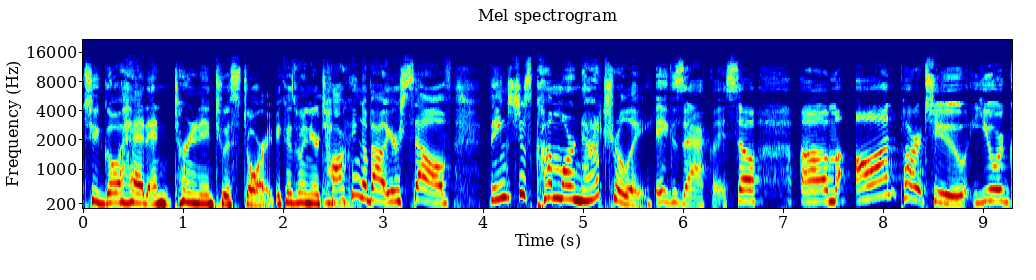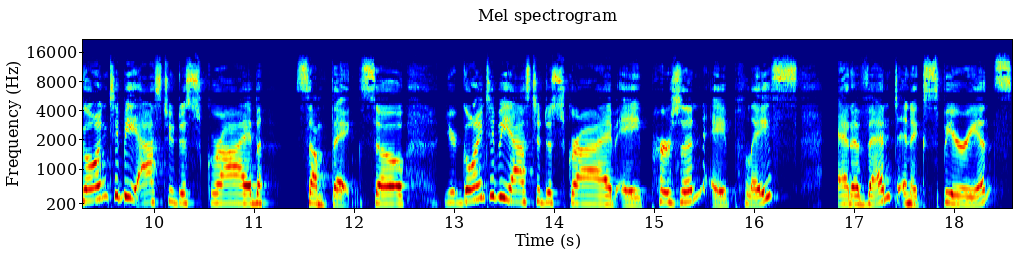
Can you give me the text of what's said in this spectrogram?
to go ahead and turn it into a story because when you're Mm-hmm. talking about yourself, things just come more naturally. Exactly. So, um, on part two, you're going to be asked to describe something. So you're going to be asked to describe a person, a place, an event, an experience,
